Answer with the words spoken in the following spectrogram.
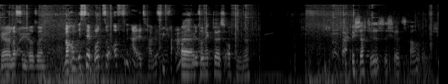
Ja, lass ihn da sein. Warum ist der Bot so offen, Alter? Willst du mich verarschen? Äh, sind- Connector ist offen, ne? Ich dachte, das ist jetzt A oder nicht?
